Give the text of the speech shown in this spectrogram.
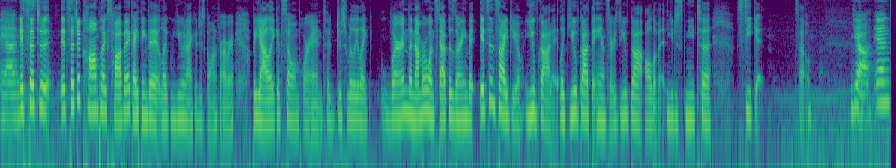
and it's such a it's such a complex topic. I think that like you and I could just go on forever. But yeah, like it's so important to just really like learn the number one step is learning that it's inside you. You've got it. Like you've got the answers. You've got all of it. You just need to seek it. So yeah, and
